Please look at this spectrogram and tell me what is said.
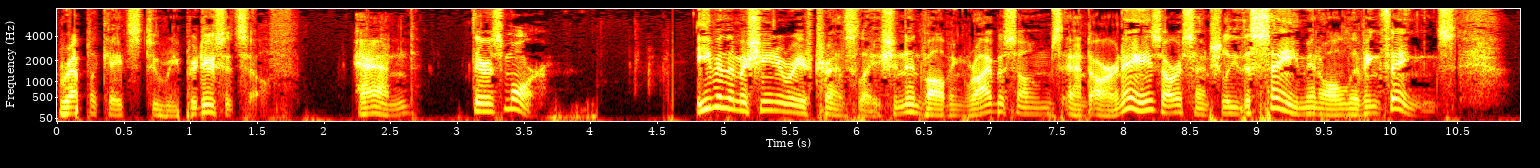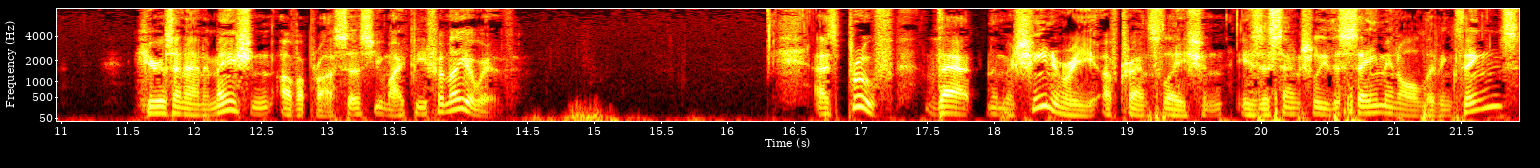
replicates to reproduce itself. And there's more. Even the machinery of translation involving ribosomes and RNAs are essentially the same in all living things. Here's an animation of a process you might be familiar with. As proof that the machinery of translation is essentially the same in all living things,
